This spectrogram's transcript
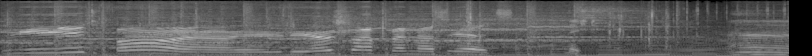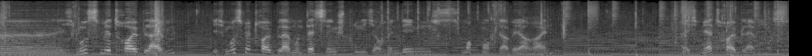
fliegt. Wir schaffen das jetzt. Nicht. Äh, ich muss mir treu bleiben. Muss mir treu bleiben und deswegen springe ich auch in den Smogmog da wieder rein. Weil ich mir treu bleiben muss.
